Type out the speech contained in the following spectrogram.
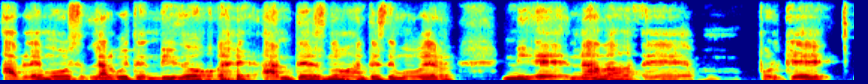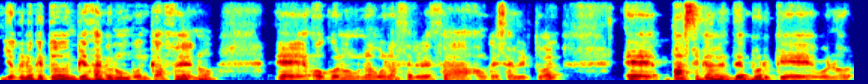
hablemos largo y tendido antes, ¿no? Antes de mover ni, eh, nada, em, porque yo creo que todo empieza con un buen café, ¿no? Eh, o con una buena cerveza, aunque sea virtual. Eh, básicamente porque, bueno,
